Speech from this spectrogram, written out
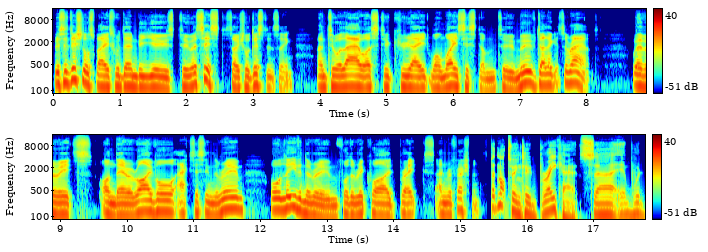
This additional space would then be used to assist social distancing and to allow us to create one way system to move delegates around, whether it's on their arrival, accessing the room, or leaving the room for the required breaks and refreshments. But not to include breakouts, uh, it would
